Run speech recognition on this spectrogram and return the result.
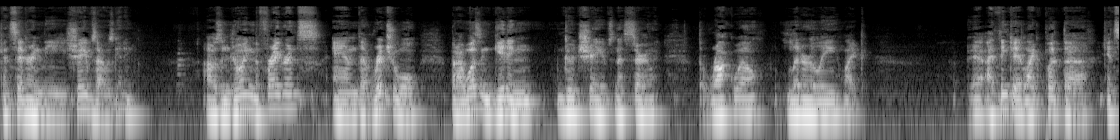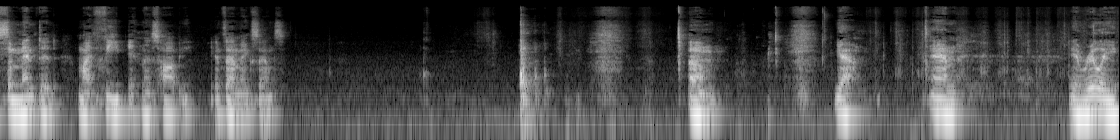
considering the shaves I was getting. I was enjoying the fragrance and the ritual, but I wasn't getting good shaves necessarily. The Rockwell literally like I think it like put the it cemented my feet in this hobby, if that makes sense. Um yeah. And it really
